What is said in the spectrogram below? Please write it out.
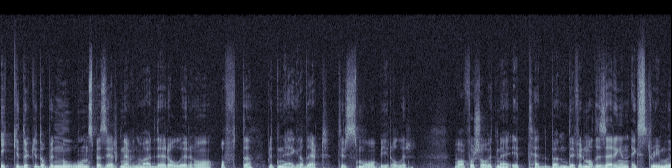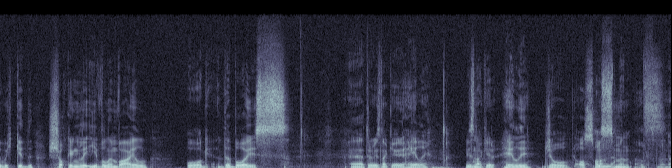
ikke dukket opp i noen spesielt nevneverdige roller, og ofte blitt nedgradert til små biroller. Var for så vidt med i Ted Bundy-filmatiseringen Extremely Wicked, Shockingly Evil and Vile og The Boys. Jeg tror vi snakker Haley. Vi snakker Haley Joel Osmond. ja. Osmond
